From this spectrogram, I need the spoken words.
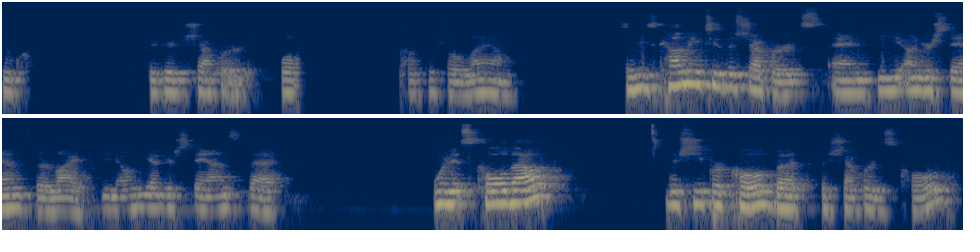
who the Good Shepherd, will sacrificial lamb. So he's coming to the shepherds and he understands their life. You know, he understands that when it's cold out, the sheep are cold, but the shepherd is cold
